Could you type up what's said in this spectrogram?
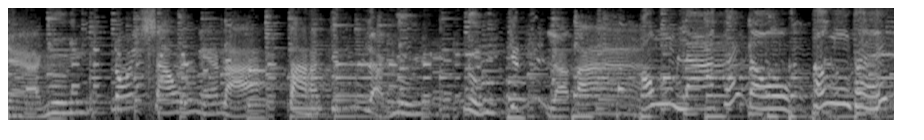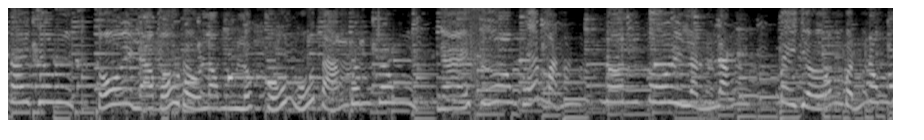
Nhà ngươi nói sao nghe lạ Ta chính là người Người chính là ta. Ông là cái đầu Thân thể tay chân Tôi là bộ đồ lòng lục phủ ngũ tạng bên trong. Ngày xưa ông khỏe mạnh Nên tôi lành lặn Bây giờ ông bệnh ông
